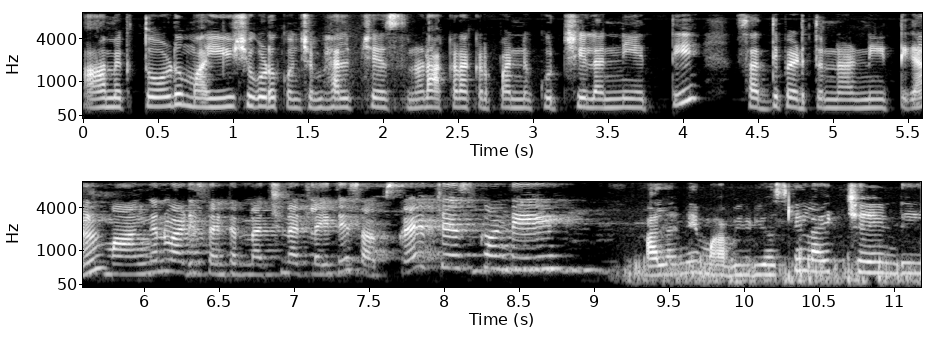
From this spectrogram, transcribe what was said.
ఆమెకు తోడు మా ఈషు కూడా కొంచెం హెల్ప్ చేస్తున్నాడు. అక్కడక్కడ పడిన కుర్చీలన్నీ ఎత్తి సర్ది పెడుతున్నాడు నీట్గా. మా అంగన్వాడీ సెంటర్ నచ్చినట్లయితే సబ్స్క్రైబ్ చేసుకోండి. అలానే మా వీడియోస్ని లైక్ చేయండి.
